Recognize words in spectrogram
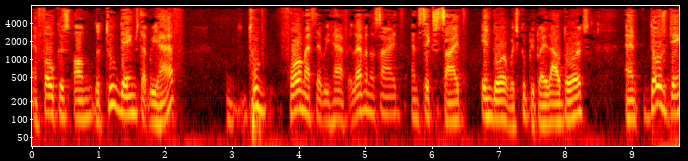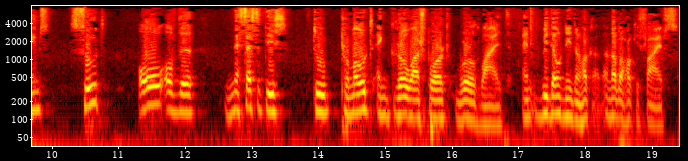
and focus on the two games that we have, two formats that we have, 11 aside and 6 aside indoor, which could be played outdoors. And those games suit all of the necessities to promote and grow our sport worldwide. And we don't need another hockey fives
